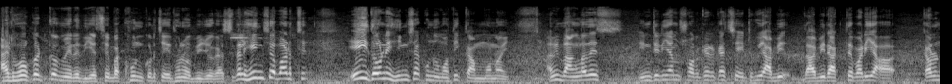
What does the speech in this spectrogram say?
অ্যাডভোকেটকেও মেরে দিয়েছে বা খুন করেছে, এই ধরনের অভিযোগ আছে। তাহলে হিংসা বাড়ছে। এই ধরনের হিংসা কোনো মতেই কাম্য নয়। আমি বাংলাদেশ ইন্টেরিয়াম সরকারের কাছে এটুকুই দাবি রাখতে পারি কারণ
